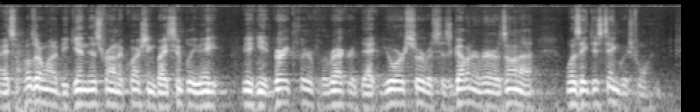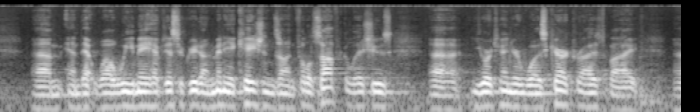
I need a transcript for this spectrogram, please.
I suppose I want to begin this round of questioning by simply make, making it very clear for the record that your service as governor of Arizona was a distinguished one, um, and that while we may have disagreed on many occasions on philosophical issues, uh, your tenure was characterized by uh,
